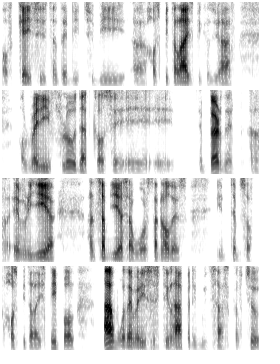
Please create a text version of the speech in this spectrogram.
of cases that they need to be uh, hospitalized because you have already flu that causes a, a, a burden uh, every year, and some years are worse than others in terms of hospitalized people and whatever is still happening with SARS-CoV-2.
